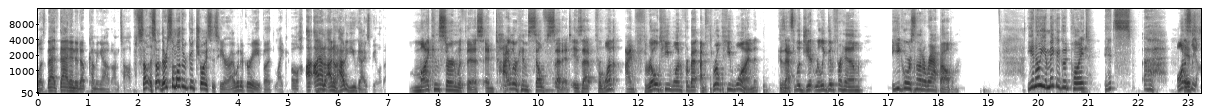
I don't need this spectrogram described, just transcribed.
was that that ended up coming out on top. So, so there's some other good choices here. I would agree, but like, oh, I I, don't- I don't know. How do you guys feel about? My concern with this, and Tyler himself said it, is that for one, I'm thrilled he won for bet. I'm thrilled he won because that's legit really good for him. Igor's not a rap album. You know, you make a good point. It's. Uh, Honestly, It's-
